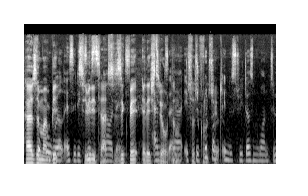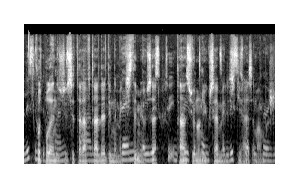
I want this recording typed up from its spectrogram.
her zaman bir sivil itaatsizlik ve eleştiri uh, ortamı söz konusuydu. Futbol endüstrisi um, taraftarları dinlemek istemiyorsa tansiyonun yükselme riski her zaman var.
